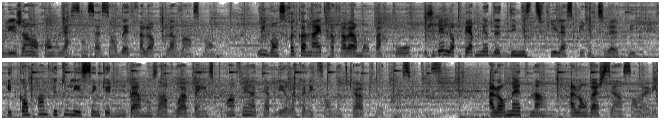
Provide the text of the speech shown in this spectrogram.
où les gens auront la sensation d'être à leur place dans ce monde, où ils vont se reconnaître à travers mon parcours, je vais leur permettre de démystifier la spiritualité et de comprendre que tous les signes que l'univers nous envoie, c'est pour enfin établir la connexion de notre cœur et notre conscience. Alors maintenant, allons vacher ensemble avec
